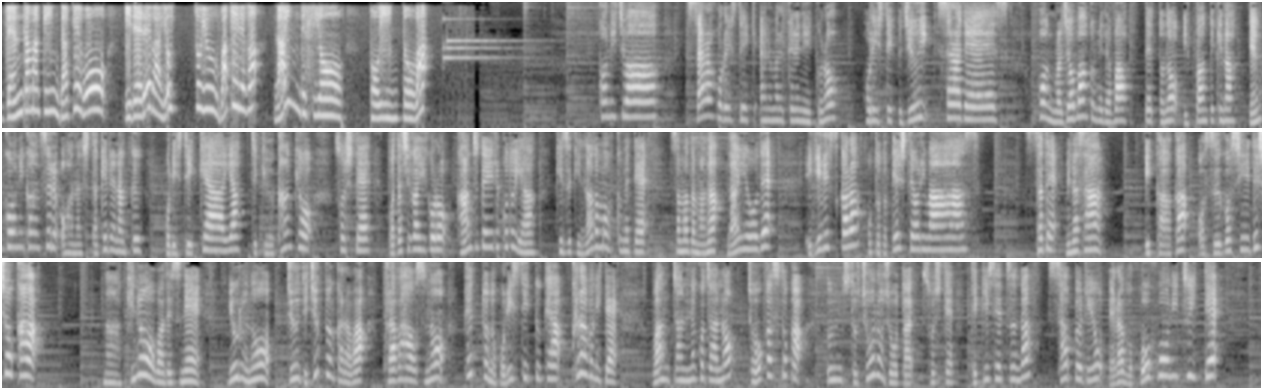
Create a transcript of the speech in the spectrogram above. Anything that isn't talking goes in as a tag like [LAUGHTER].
善玉菌だけを入れればよいというわけではないんですよ。ポイントは、こんにちは。サラホリスティックアニマルクリニックのホリスティック獣医、サラです。本ラジオ番組では、ペットの一般的な健康に関するお話だけでなく、ホリスティックケアや地球環境、そして私が日頃感じていることや気づきなども含めて、様々な内容でイギリスからお届けしております。さて、皆さん、いかがお過ごしでしょうか？まあ、昨日はですね、夜の10時10分からは、クラブハウスのペットのホリスティックケアクラブにて、ワンちゃん猫ちゃんの腸活とか、うんちと腸の状態、そして適切なサプリを選ぶ方法について、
